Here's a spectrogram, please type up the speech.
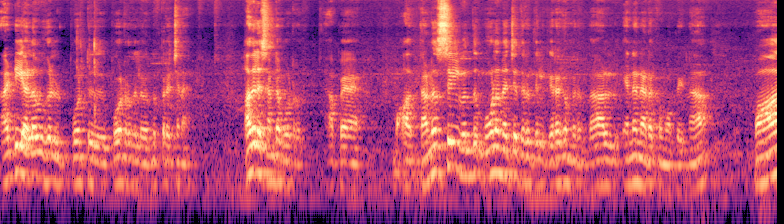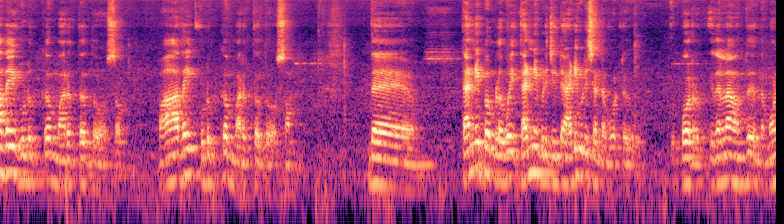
அடி அளவுகள் போட்டு போடுறதுல வந்து பிரச்சனை. அதில் சண்டை போடுறது. அப்போ தனுசில் வந்து மூல நட்சத்திரத்தில் கிரகம் இருந்தால் என்ன நடக்கும் அப்படின்னா பாதை கொடுக்க மறுத்த தோஷம். பாதை கொடுக்க மறுத்த தோஷம். இந்த தண்ணி பம்பில் போய் தண்ணி பிடிச்சிக்கிட்டு அடிபிடி சண்டை போட்டு போடுறது. இதெல்லாம் வந்து இந்த மூல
